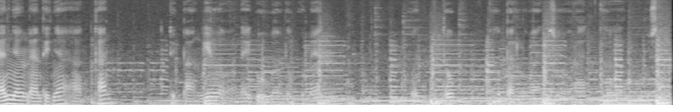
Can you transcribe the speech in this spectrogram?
dan yang nantinya akan dipanggil oleh Google Dokumen untuk keperluan surat kelulusan.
